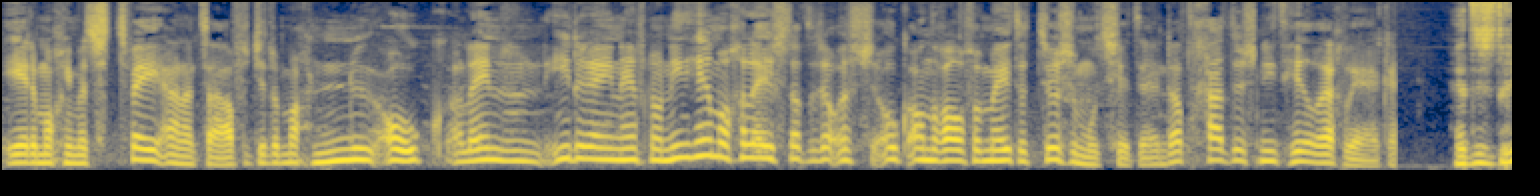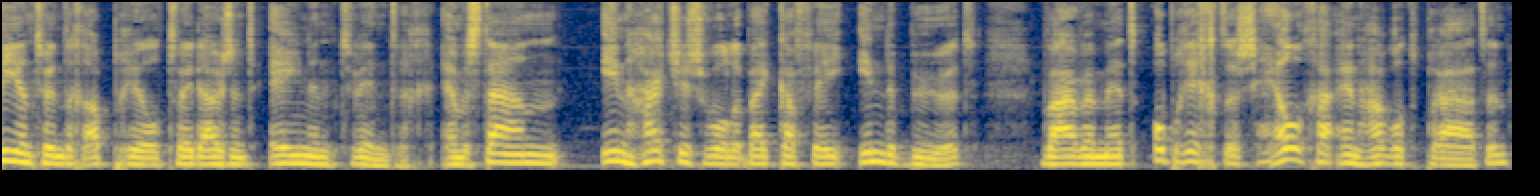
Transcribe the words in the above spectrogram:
eerder mocht je met z'n twee aan een tafeltje. Dat mag nu ook. Alleen iedereen heeft nog niet helemaal gelezen dat er dus ook anderhalve meter tussen moet zitten. En dat gaat dus niet heel erg werken. Het is 23 april 2021 en we staan in Hartjeswolle bij Café in de buurt, waar we met oprichters Helga en Harold praten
